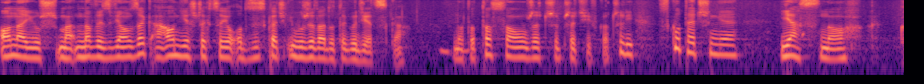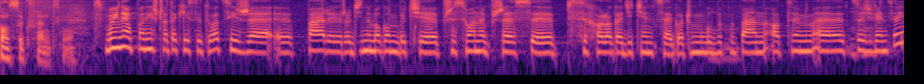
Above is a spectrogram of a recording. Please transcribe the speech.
ona już ma nowy związek, a on jeszcze chce ją odzyskać i używa do tego dziecka. No to to są rzeczy przeciwko, czyli skutecznie, jasno, konsekwentnie. Wspominał Pan jeszcze o takiej sytuacji, że e, pary, rodziny mogą być e, przysłane przez e, psychologa dziecięcego. Czy mógłby Pan o tym coś więcej?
